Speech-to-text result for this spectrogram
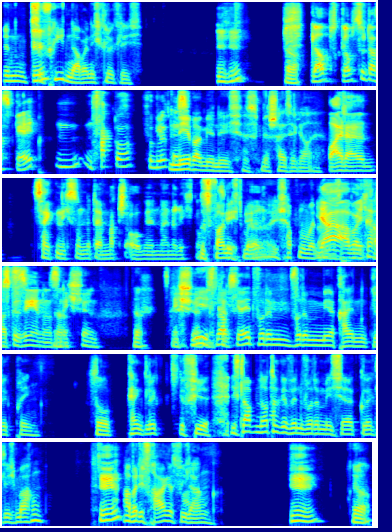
bin zufrieden, aber nicht glücklich. Mhm. Ja. Glaubst, glaubst du, dass Geld ein Faktor für Glück ist? Nee, bei mir nicht. Das ist mir scheißegal. Boah, Alter, zeig nicht so mit deinem Matschauge in meine Richtung. Das war nicht mehr. Ich habe nur mein Ja, aber ich hab's gekratzt. gesehen das ist Ja. nicht schön. Ja. Ist nicht schön. Nee, ich glaube, Geld würde, würde mir kein Glück bringen. So, kein Glückgefühl. Ich glaube, ein Lottogewinn würde mich äh, glücklich machen. Hm? Aber die Frage ist, wie lang? Hm. Ja.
